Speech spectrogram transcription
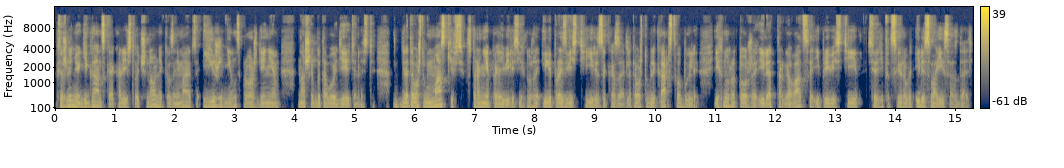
К сожалению, гигантское количество чиновников занимаются ежедневным сопровождением нашей бытовой деятельности. Для того, чтобы маски в стране появились, их нужно или произвести, или заказать. Для того, чтобы лекарства лекарства были, их нужно тоже или отторговаться и привести, сертифицировать, или свои создать.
